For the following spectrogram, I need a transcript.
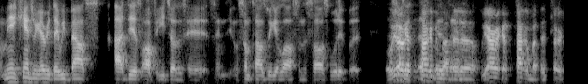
know, me and Kendrick every day we bounce ideas off of each other's heads, and you know, sometimes we get lost in the sauce with it. But We that's a already got to talking about thing. that. Uh, we already got to talking about that turf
